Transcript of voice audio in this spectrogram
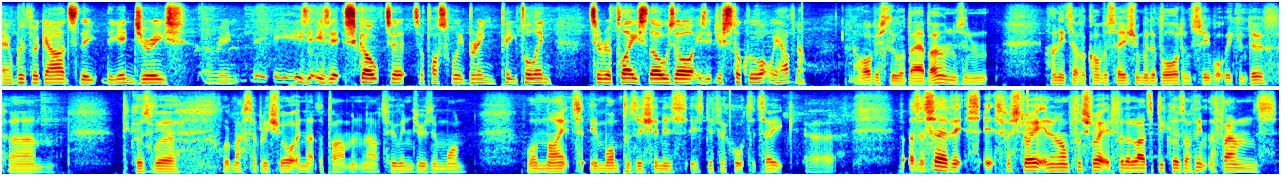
Uh, with regards to the, the injuries, I mean, is, is it scope to, to possibly bring people in to replace those, or is it just stuck with what we have now? No, obviously we're bare bones, and I need to have a conversation with the board and see what we can do. Um, because we're we're massively short in that department now. Two injuries in one one night in one position is, is difficult to take. Uh, but as I said, it's it's frustrating, and I'm frustrated for the lads because I think the fans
